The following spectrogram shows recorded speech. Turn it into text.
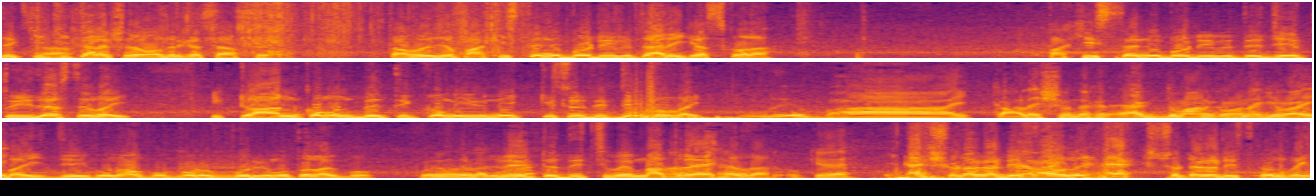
যে কি কি আচ্ছা। কালেকশন আমাদের কাছে আছে। তারপরে যে পাকিস্তানি বডির ভিতরে আরি কাজ করা। পাকিস্তানি বডির ভিতরে যে তুই আসছে ভাই একটু আনকমন ব্যতিক্রম ইউনিক কিছু দিতে হবে ভাই। পুরে ভাই কালেকশন দেখেন একদম আনকমন নাকি ভাই? ভাই যে কোনো অপু পরির মতো লাগবো। পরির মতো লাগবে, রেটটা দিচ্ছি ভাই মাত্র এক হাজার। ওকে। একশো টাকা ডিসকাউন্ট একশো টাকা ডিসকাউন্ট ভাই।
